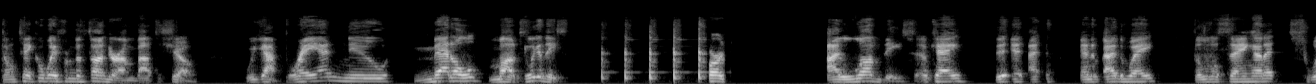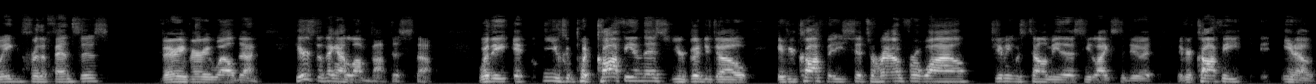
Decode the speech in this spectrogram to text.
Don't take away from the thunder I'm about to show. We got brand new metal mugs. Look at these. I love these. Okay, it, it, I, and by the way, the little saying on it, swig for the fences, very, very well done. Here's the thing I love about this stuff. Whether you, it, you put coffee in this, you're good to go. If your coffee sits around for a while, Jimmy was telling me this, he likes to do it. If your coffee, you know,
